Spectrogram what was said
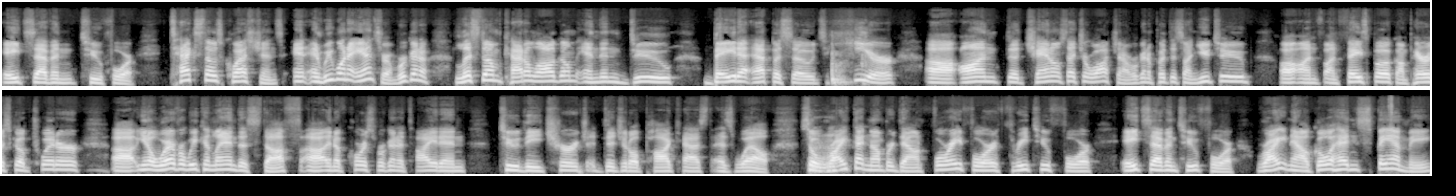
8724. Text those questions and, and we want to answer them. We're going to list them, catalog them, and then do beta episodes here uh, on the channels that you're watching. We're going to put this on YouTube, uh, on on Facebook, on Periscope, Twitter, uh, you know, wherever we can land this stuff. Uh, and of course, we're going to tie it in to the church digital podcast as well. So mm-hmm. write that number down 484 324 8724. Right now, go ahead and spam me.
